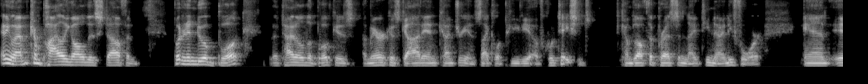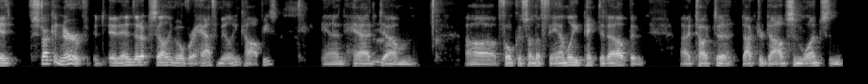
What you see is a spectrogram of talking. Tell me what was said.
anyway, I'm compiling all this stuff and put it into a book. The title of the book is America's God and Country Encyclopedia of Quotations. It comes off the press in 1994, and it struck a nerve. It, it ended up selling over a half a million copies and had mm. um, uh, Focus on the Family picked it up. And I talked to Dr. Dobson once, and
